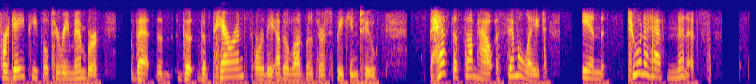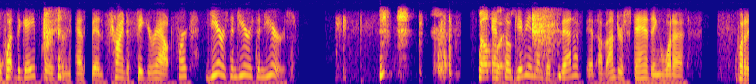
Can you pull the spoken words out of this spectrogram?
for gay people to remember that the, the the parents or the other loved ones they're speaking to has to somehow assimilate in two and a half minutes what the gay person has been trying to figure out for years and years and years. well put. And so giving them the benefit of understanding what a what a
